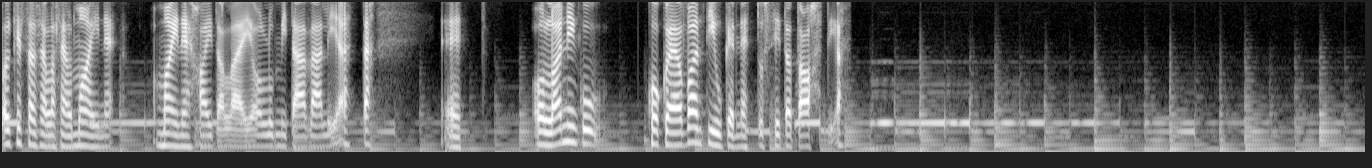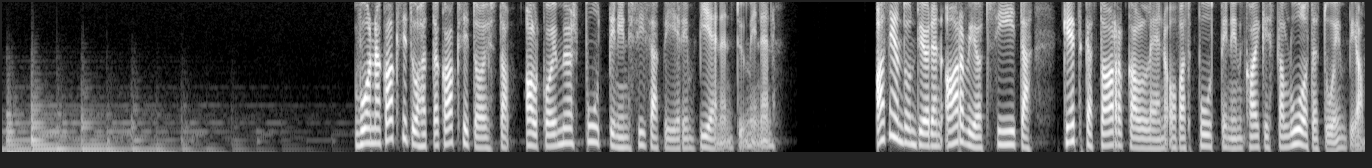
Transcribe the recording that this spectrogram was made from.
oikeastaan sellaisella maine, mainehaitalla ei ollut mitään väliä, että, että ollaan niin kuin koko ajan vain tiukennettu sitä tahtia. Vuonna 2012 alkoi myös Putinin sisäpiirin pienentyminen. Asiantuntijoiden arviot siitä, ketkä tarkalleen ovat Putinin kaikista luotetuimpia,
